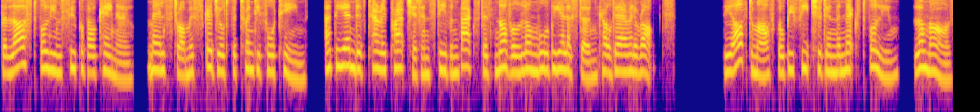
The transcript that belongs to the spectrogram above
The last volume Supervolcano, Maelstrom is scheduled for 2014, at the end of Terry Pratchett and Stephen Baxter's novel Long War the Yellowstone Caldera Erupts. The aftermath will be featured in the next volume, Long Mars.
